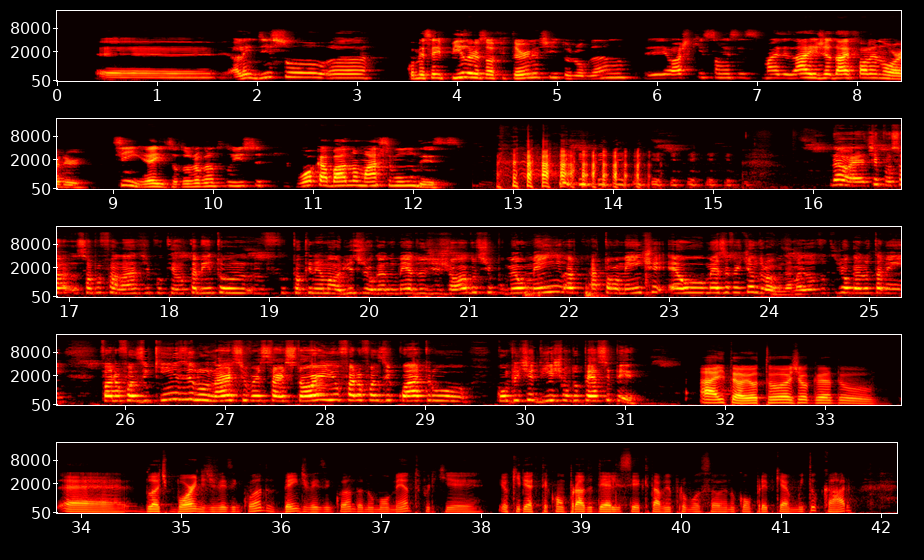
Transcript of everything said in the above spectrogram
É, além disso, ah, comecei Pillars of Eternity, estou jogando, e eu acho que são esses mais. Ah, e Jedi Fallen Order. Sim, é isso, eu estou jogando tudo isso. Vou acabar no máximo um desses. Não, é tipo, só, só pra falar, tipo, que eu também tô, tô que nem o Maurício jogando meia dúzia de jogos. Tipo, meu main atualmente é o Mass Effect Andromeda, mas eu tô jogando também Final Fantasy XV, Lunar Silver Star Story e o Final Fantasy IV Complete Edition do PSP. Ah, então, eu tô jogando é, Bloodborne de vez em quando, bem de vez em quando no momento, porque eu queria ter comprado o DLC que tava em promoção, eu não comprei porque é muito caro.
